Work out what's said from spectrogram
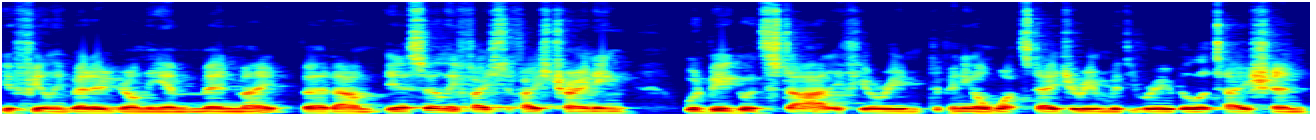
you're, feeling better. You're on the mend, mate. But um, yeah, certainly face to face training would be a good start if you're in, depending on what stage you're in with your rehabilitation.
